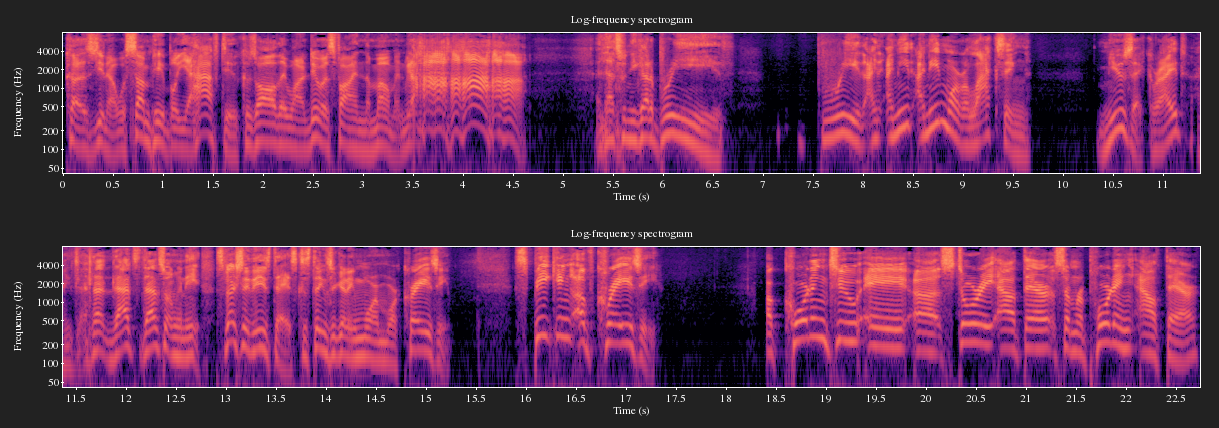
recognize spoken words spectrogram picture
Because, you know, with some people you have to, because all they want to do is find the moment. Ha ha ha ha! And that's when you got to breathe. Breathe. I, I, need I need more relaxing music, right? I, that, that's that's what I'm gonna need, especially these days, because things are getting more and more crazy. Speaking of crazy, according to a uh, story out there, some reporting out there,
